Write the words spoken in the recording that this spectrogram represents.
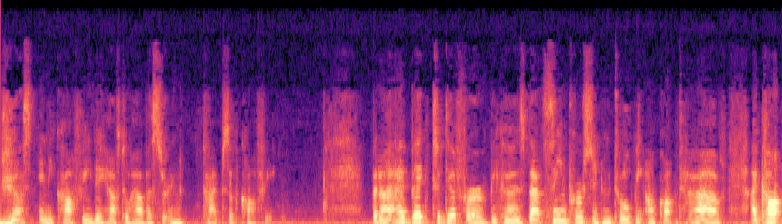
just any coffee. They have to have a certain types of coffee. But I beg to differ because that same person who told me I can't have, I can't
